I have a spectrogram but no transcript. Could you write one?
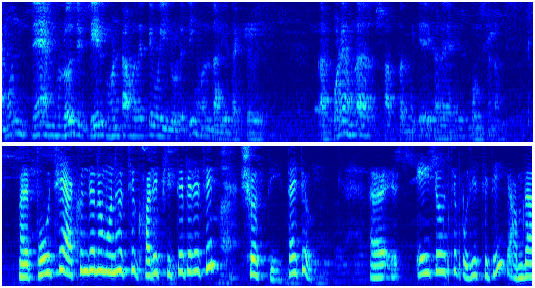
এমন জ্যাম হলো যে দেড় ঘণ্টা আমাদেরকে ওই রোডেতেই আমাদের দাঁড়িয়ে থাকতে হয়েছে। তারপরে আমরা সাতটার দিকে এখানে পৌঁছালাম। মানে পৌঁছে এখন যেন মনে হচ্ছে ঘরে ফিরতে পেরেছেন? হ্যাঁ। স্বস্তি তাই তো? এই তো হচ্ছে পরিস্থিতি। আমরা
